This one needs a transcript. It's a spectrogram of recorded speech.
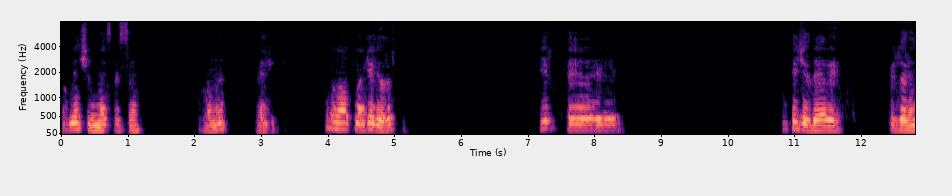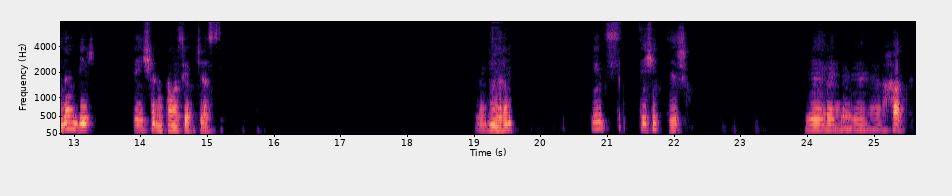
nation nesnesi alanı mevcut. Bunun altına geliyoruz. Bir e, integer değeri üzerinden bir değişken ataması yapacağız. Bilmiyorum. int eşittir eee hak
